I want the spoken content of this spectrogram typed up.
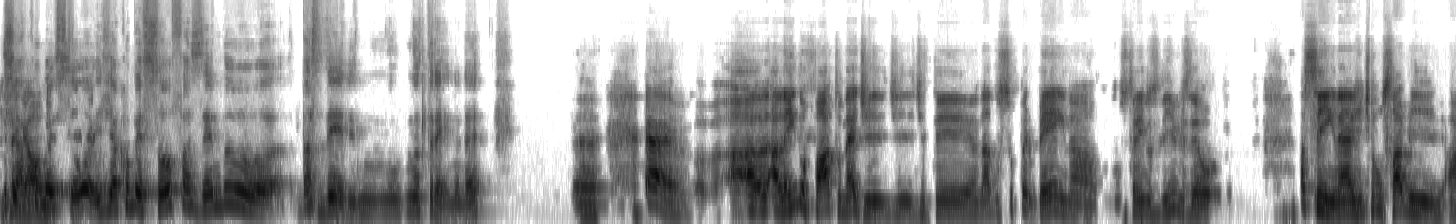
Que já legal, né? começou, né? já começou fazendo das dele no, no treino, né? É, é a, além do fato, né, de, de, de, ter andado super bem na, nos treinos livres, eu assim, né, a gente não sabe a,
